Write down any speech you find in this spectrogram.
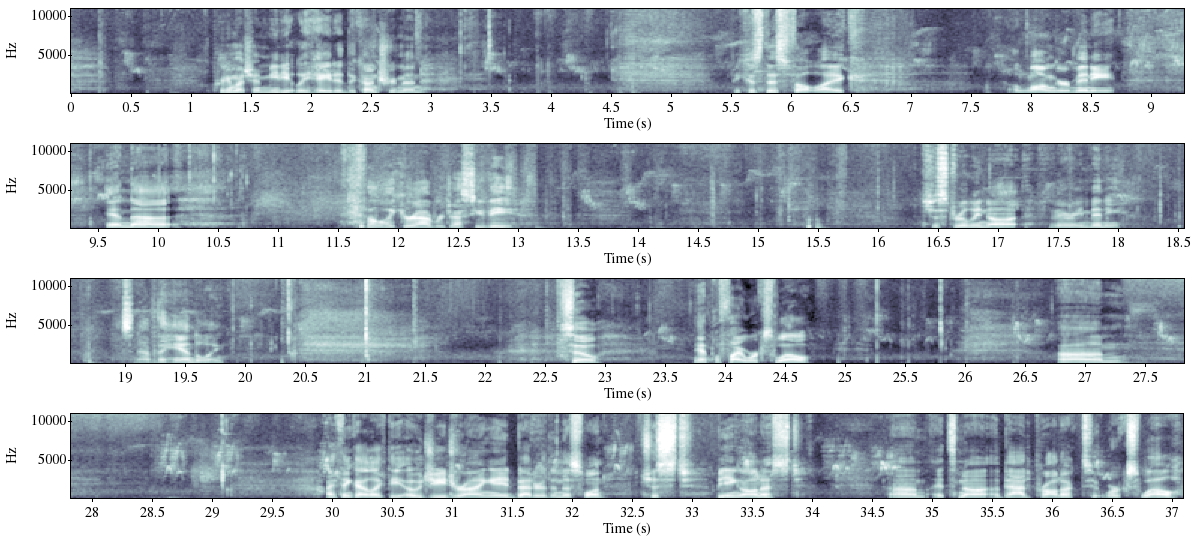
pretty much immediately hated the Countryman because this felt like a longer Mini and that felt like your average SUV. It's just really not very mini. Doesn't have the handling. So, Amplify works well. Um, I think I like the OG drying aid better than this one, just being honest. Um, it's not a bad product, it works well.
